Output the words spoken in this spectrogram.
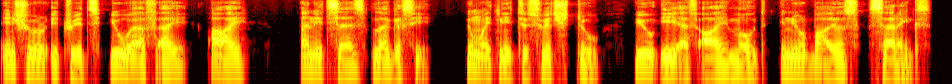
Ensure it reads UEFI I and it says Legacy. You might need to switch to UEFI mode in your BIOS settings.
